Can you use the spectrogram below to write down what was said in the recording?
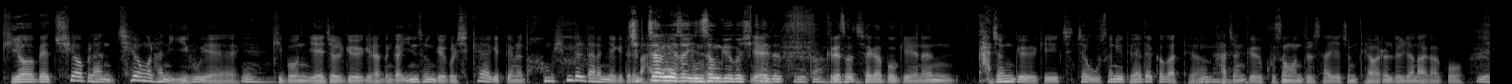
기업에 취업을 한 채용을 한 이후에 예. 기본 예절 교육이라든가 인성 교육을 시켜야 하기 때문에 너무 힘들다는 얘기들을 직장에서 인성 교육을 시켜야 예. 될 뿐이다. 그래서 제가 보기에는 가정 교육이 진짜 우선이 돼야 될 것 같아요. 네. 가정 교육 구성원들 사이에 좀 대화를 늘려 나가고 예.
